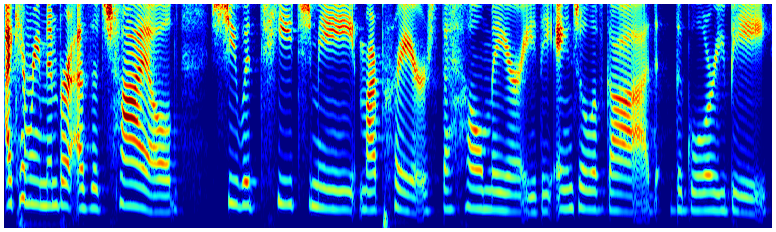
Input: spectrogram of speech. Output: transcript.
I can remember as a child, she would teach me my prayers, the Hail Mary, the Angel of God, the Glory Be.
